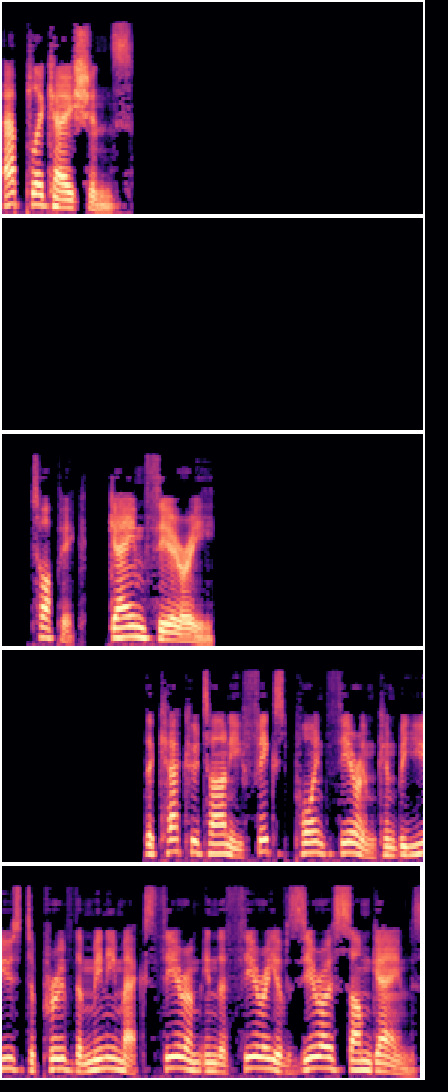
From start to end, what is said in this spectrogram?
Applications Topic: Game theory. The Kakutani fixed-point theorem can be used to prove the minimax theorem in the theory of zero-sum games.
